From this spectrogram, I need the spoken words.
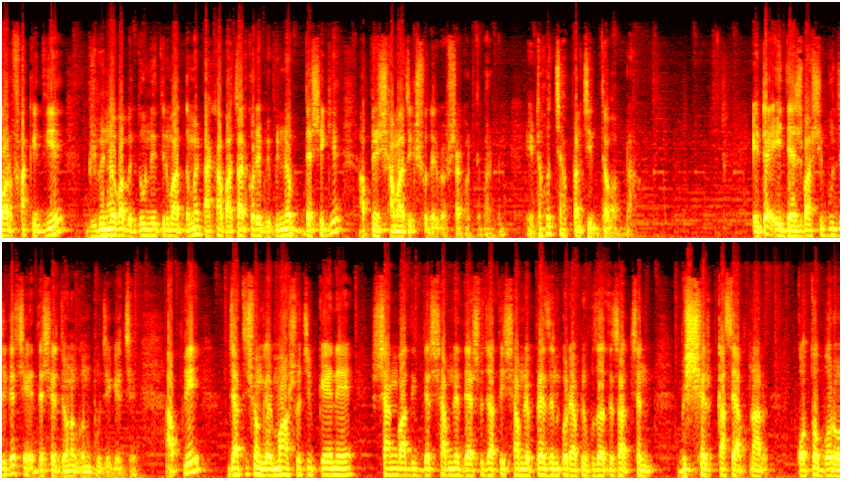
কর ফাঁকি দিয়ে বিভিন্নভাবে দুর্নীতির মাধ্যমে টাকা পাচার করে বিভিন্ন দেশে গিয়ে আপনি সামাজিক সুদের ব্যবসা করতে পারবেন। এটা হচ্ছে আপনার চিন্তা ভাবনা এটা এই দেশবাসী বুঝে গেছে, এই দেশের জনগণ বুঝে গেছে। আপনি জাতিসংঘের মহাসচিবকে এনে সাংবাদিকদের সামনে, দেশ ও জাতির সামনে প্রেজেন্ট করে আপনি বোঝাতে চাচ্ছেন, বিশ্বের কাছে আপনার কত বড়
